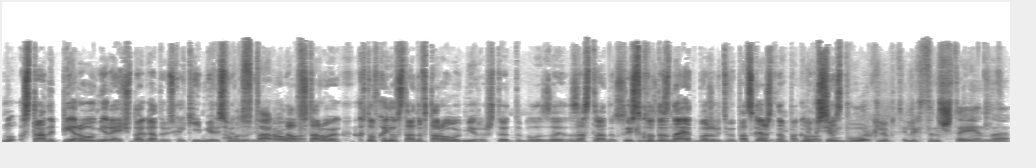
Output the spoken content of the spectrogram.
ну, страны первого мира, я еще догадываюсь, какие имелись в А виду. вот второго? А вот второе, кто входил в страны второго мира? Что это было за, за страны? Если кто-то знает, может быть, вы подскажете нам, пока есть... Люксембург, Люк- Лихтенштейн. э,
